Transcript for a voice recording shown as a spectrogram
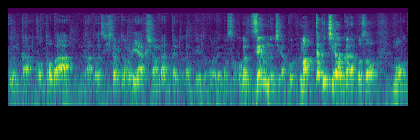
文化言葉あと人々のリアクションだったりとかっていうところでもうそこが全部違う。もう全く違うからこそも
